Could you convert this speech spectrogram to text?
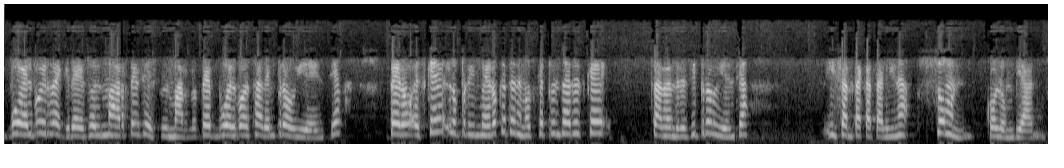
vuelvo y regreso el martes y el martes vuelvo a estar en Providencia. Pero es que lo primero que tenemos que pensar es que San Andrés y Providencia y Santa Catalina son colombianos.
